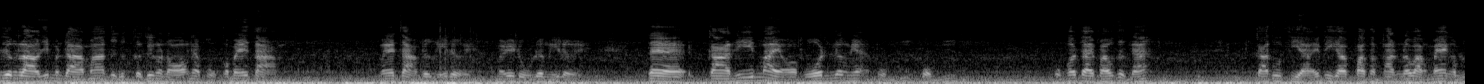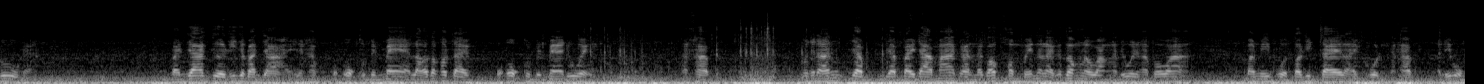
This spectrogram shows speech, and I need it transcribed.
เรื่องราวที่มันดราม่าเกิดขึ้นกับน้องเนี่ย ผมก็ไม่ได้ตาม ไม่ได้ตามเรื่องนี้เลย ไม่ได้ดูเรื่องนี้เลย แต่การที่ใหม่ออกโพสต์เรื่องเนี้ย ผมผม ผมเข้าใจความรู้สึกนะ การสูญเสียไอ้ที่ครับความสัมพันธ์ระหว่างแม่กับลูกเนี่ยมันยากเกินที่จะบรรยายนะครับหัวอกคนเป็นแม่ เราต้องเข้าใจอกคนเป็นแม่ด้วยนะครับ เพราะฉะนั้นอย่าอย่าไปดราม่ากันแล้วก็คอมเมนต์อะไรก็ต้องระวังกันด้วยนะครับ เพราะว่ามันมีผลต่อจิตใจหลายคนนะครับ อันนี้ผม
